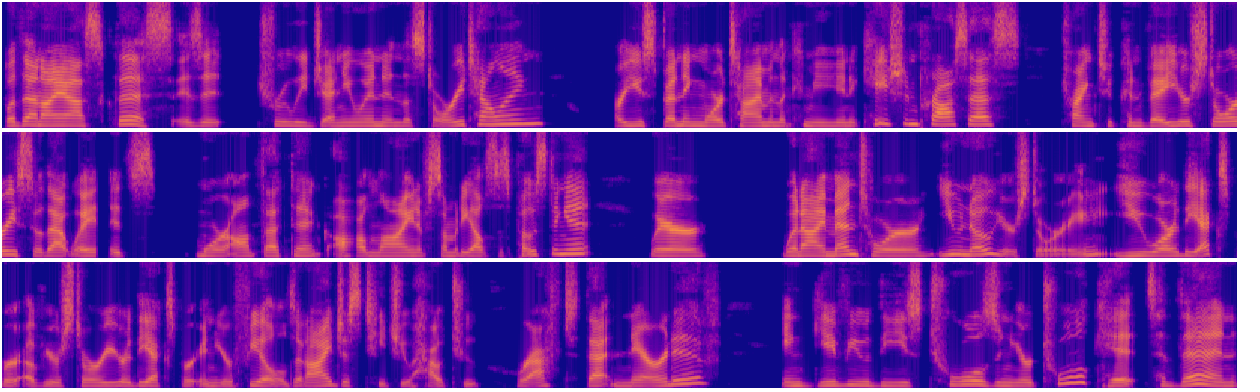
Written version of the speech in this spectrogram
But then I ask this is it truly genuine in the storytelling? Are you spending more time in the communication process trying to convey your story so that way it's more authentic online if somebody else is posting it? Where when I mentor, you know your story. You are the expert of your story. You're the expert in your field. And I just teach you how to craft that narrative and give you these tools in your toolkit to then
